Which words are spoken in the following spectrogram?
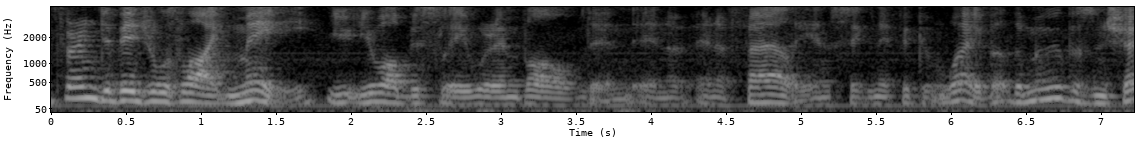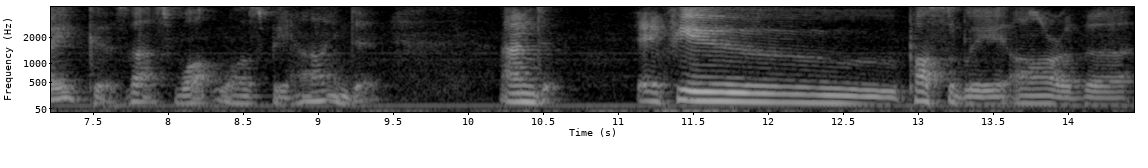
for individuals like me, you, you obviously were involved in, in, a, in a fairly insignificant way, but the movers and shakers, that's what was behind it. And if you possibly are of a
